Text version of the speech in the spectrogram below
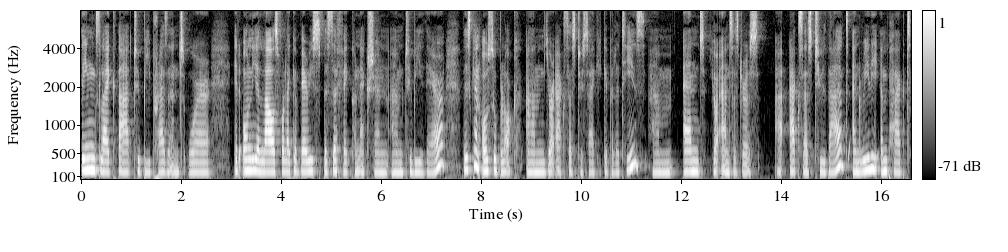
things like that to be present, or it only allows for like a very specific connection um, to be there. This can also block um, your access to psychic abilities um, and your ancestors' uh, access to that, and really impact,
